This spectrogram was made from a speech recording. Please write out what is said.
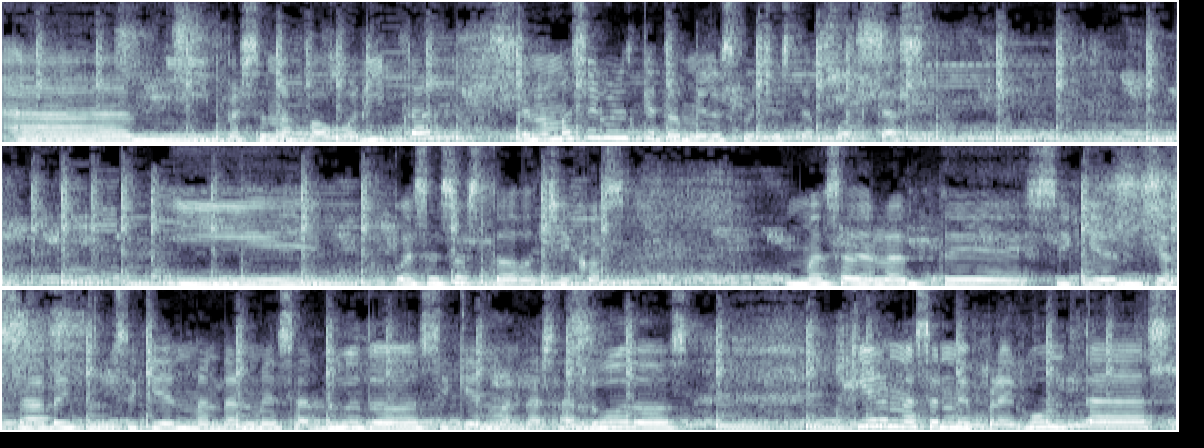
a mi persona favorita, que lo más seguro es que también escucha este podcast. Pues eso es todo chicos. Más adelante, si quieren, ya saben, si quieren mandarme saludos, si quieren mandar saludos, quieren hacerme preguntas,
